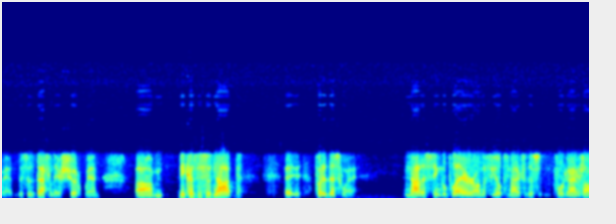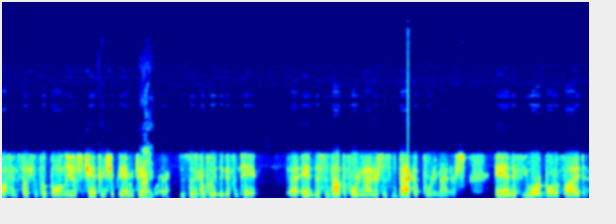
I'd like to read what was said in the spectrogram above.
win. This is definitely a should win um, because this is not. uh, Put it this way: not a single player on the field tonight for this 49ers offense touched the football in the NFC Championship game in Right. January. This is a completely different team. Uh, and this is not the 49ers, this is the backup 49ers. And if you are a bona fide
